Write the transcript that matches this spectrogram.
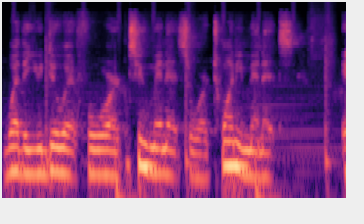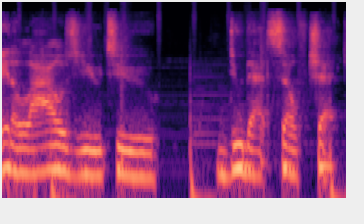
whether you do it for two minutes or 20 minutes, it allows you to do that self check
